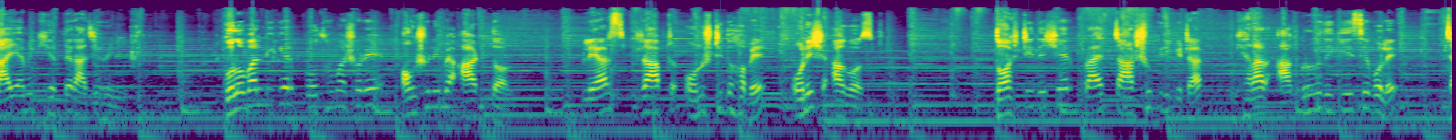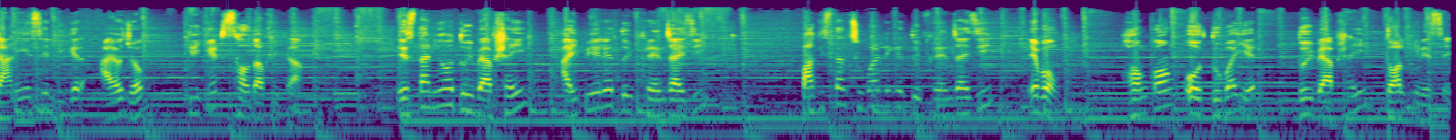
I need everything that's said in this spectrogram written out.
তাই আমি খেলতে রাজি হইনি। গ্লোবাল লিগের প্রথম আসরে অংশ নেবে আট দল। প্লেয়ার্স ড্রাফট অনুষ্ঠিত হবে উনিশ আগস্ট। দশটি দেশের প্রায় চারশো ক্রিকেটার খেলার আগ্রহ দেখিয়েছে বলে জানিয়েছে লিগের আয়োজক ক্রিকেট সাউথ আফ্রিকা। স্থানীয় দুই ব্যবসায়ী, আইপিএল এর দুই ফ্র্যাঞ্চাইজি, পাকিস্তান সুপার লিগের দুই ফ্র্যাঞ্চাইজি এবং হংকং ও দুবাইয়ের দুই ব্যবসায়ী দল কিনেছে।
